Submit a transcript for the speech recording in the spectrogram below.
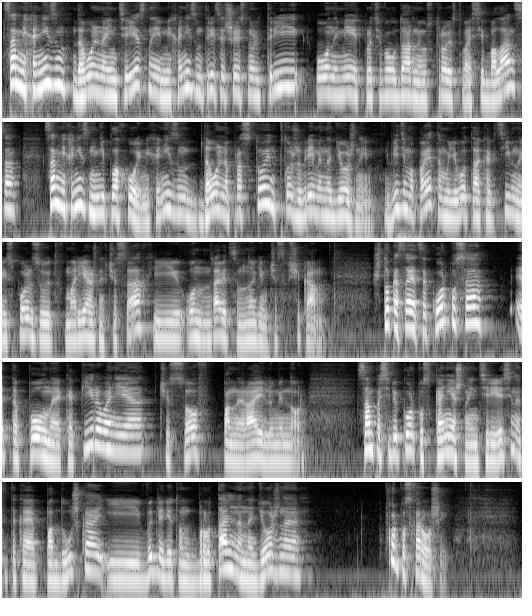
Сам механизм довольно интересный. Механизм 3603, он имеет противоударное устройство оси баланса. Сам механизм неплохой, механизм довольно простой, в то же время надежный. Видимо, поэтому его так активно используют в марьяжных часах, и он нравится многим часовщикам. Что касается корпуса, это полное копирование часов Panerai Luminor. Сам по себе корпус, конечно, интересен. Это такая подушка, и выглядит он брутально, надежно. Корпус хороший.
